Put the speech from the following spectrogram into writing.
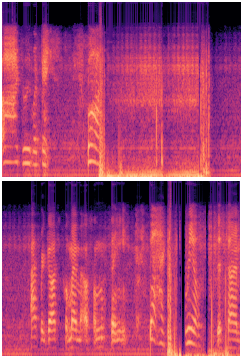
Ah, I deleted my face. Bye. I forgot to put my mouse on the thingy. Why? Real. This time.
